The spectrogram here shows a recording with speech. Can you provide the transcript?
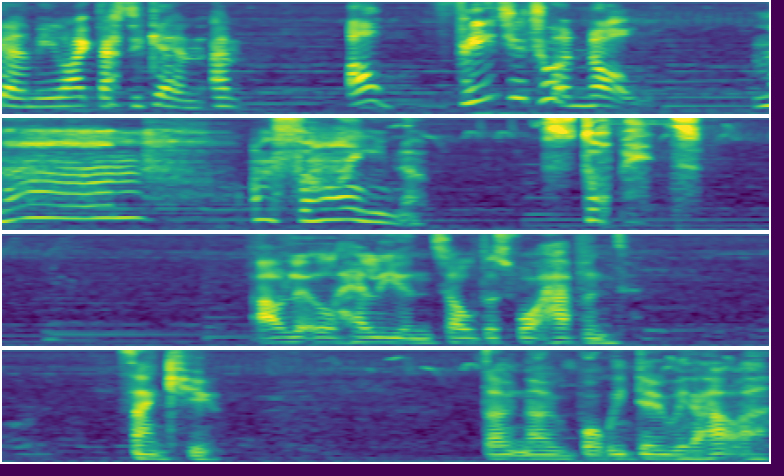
Scare me like that again, and I'll feed you to a gnoll. Mom, I'm fine. Stop it. Our little Hellion told us what happened. Thank you. Don't know what we'd do without her.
